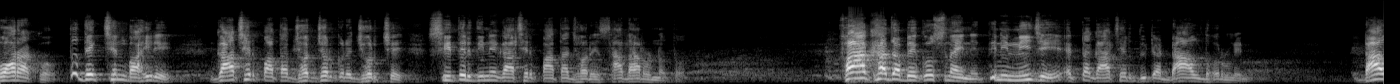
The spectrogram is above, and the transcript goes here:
ওয়ারাকো, তো দেখছেন বাহিরে গাছের পাতা ঝরঝর করে ঝরছে। শীতের দিনে গাছের পাতা ঝরে সাধারণত। ফা খাজা বেকোস নাইনে, তিনি নিজে একটা গাছের দুইটা ডাল ধরলেন। ডাল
